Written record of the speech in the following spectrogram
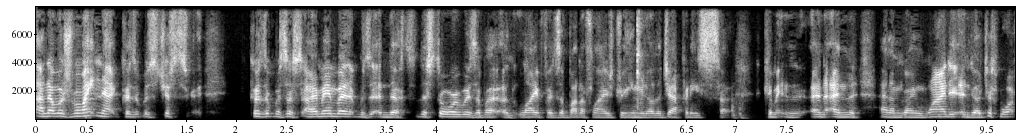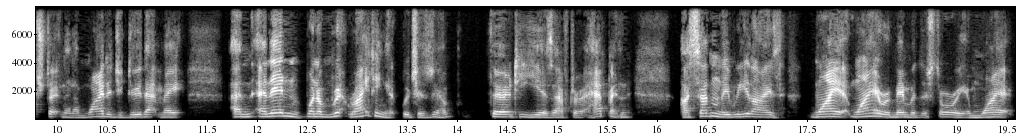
and i was writing that because it was just because it was a, I remember it was and the, the story was about life as a butterfly's dream you know the Japanese uh, committing and and and I'm going why did and I just watched it and then I'm, why did you do that mate and and then when I'm writing it which is you know 30 years after it happened I suddenly realized why it, why I remembered the story and why it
